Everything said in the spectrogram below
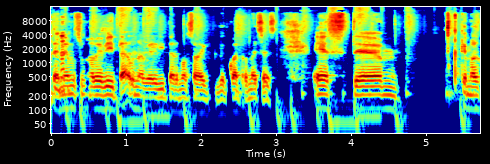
Tenemos una bebita, una bebita hermosa de, de cuatro meses. Este, ¿qué más?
